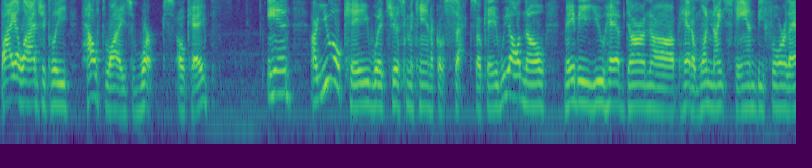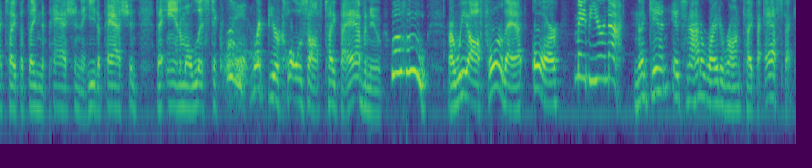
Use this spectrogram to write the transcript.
biologically, health wise works, okay? And are you okay with just mechanical sex? Okay, we all know maybe you have done, uh, had a one night stand before, that type of thing, the passion, the heat of passion, the animalistic, rip your clothes off type of avenue. Woohoo! Are we all for that? Or maybe you're not. And again, it's not a right or wrong type of aspect.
